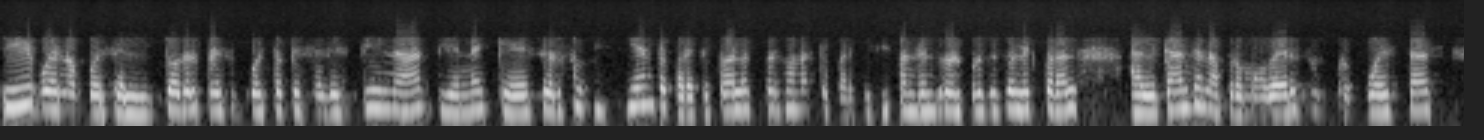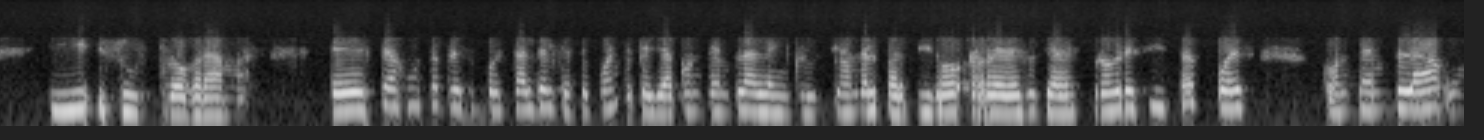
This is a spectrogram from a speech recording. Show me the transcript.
y bueno, pues el todo el presupuesto que se destina tiene que ser suficiente para que todas las personas que participan dentro del proceso electoral alcancen a promover sus propuestas y sus programas. Este ajuste presupuestal del que te cuento, que ya contempla la inclusión del partido Redes Sociales Progresistas, pues contempla un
